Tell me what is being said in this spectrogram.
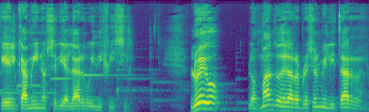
que el camino sería largo y difícil. Luego, los mandos de la represión militar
